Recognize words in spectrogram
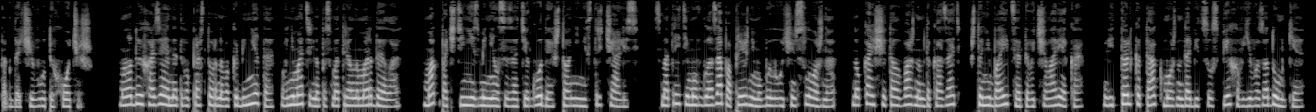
Тогда чего ты хочешь? Молодой хозяин этого просторного кабинета внимательно посмотрел на Мардела. Маг почти не изменился за те годы, что они не встречались. Смотреть ему в глаза по-прежнему было очень сложно, но Кай считал важным доказать, что не боится этого человека. Ведь только так можно добиться успеха в его задумке.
